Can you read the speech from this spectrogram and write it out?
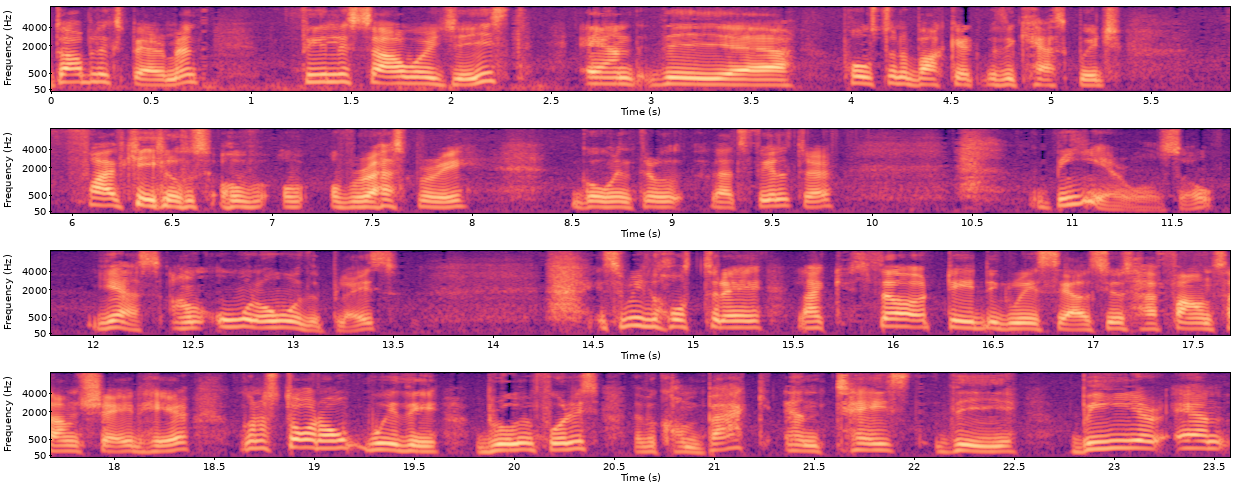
double experiment, Philly sour yeast and the uh, post on a bucket with the Cask Widge, five kilos of, of, of raspberry going through that filter. Beer also. Yes, I'm all over the place. It's really hot today, like 30 degrees Celsius. I found some shade here. I'm gonna start off with the brewing footage, then we'll come back and taste the beer and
